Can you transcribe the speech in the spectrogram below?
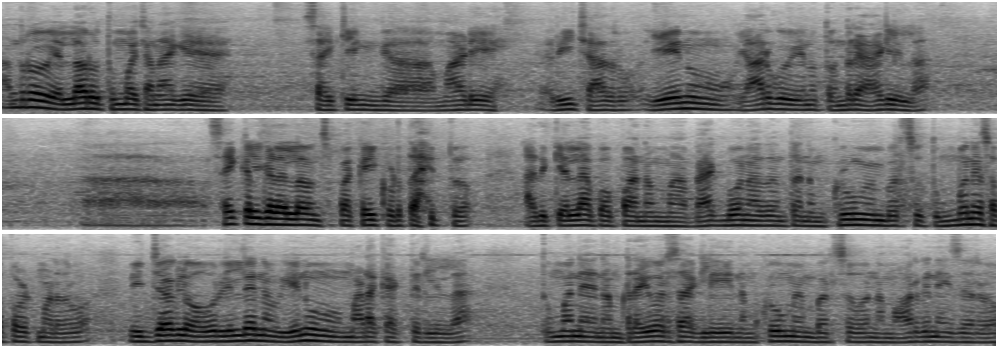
ಅಂದರೂ ಎಲ್ಲರೂ ತುಂಬ ಚೆನ್ನಾಗಿ ಸೈಕ್ಲಿಂಗ್ ಮಾಡಿ ರೀಚ್ ಆದರು. ಏನು, ಯಾರಿಗೂ ಏನು ತೊಂದರೆ ಆಗಲಿಲ್ಲ. ಸೈಕಲ್ಗಳೆಲ್ಲ ಒಂದು ಸ್ವಲ್ಪ ಕೈ ಕೊಡ್ತಾ ಇತ್ತು. ಅದಕ್ಕೆಲ್ಲ ಪಾಪ ನಮ್ಮ ಬ್ಯಾಕ್ ಬೋನ್ ಆದಂಥ ನಮ್ಮ ಕ್ರೂ ಮೆಂಬರ್ಸು ತುಂಬಾ ಸಪೋರ್ಟ್ ಮಾಡಿದ್ರು. ನಿಜವಾಗ್ಲೂ ಅವ್ರು ಇಲ್ಲದೆ ನಾವು ಏನೂ ಮಾಡೋಕ್ಕಾಗ್ತಿರ್ಲಿಲ್ಲ ತುಂಬಾ ನಮ್ಮ ಡ್ರೈವರ್ಸ್ ಆಗಲಿ ನಮ್ಮ ಕ್ರೂ ಮೆಂಬರ್ಸು ನಮ್ಮ ಆರ್ಗನೈಸರು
